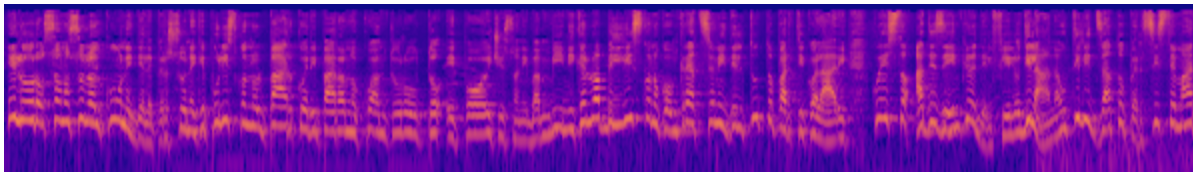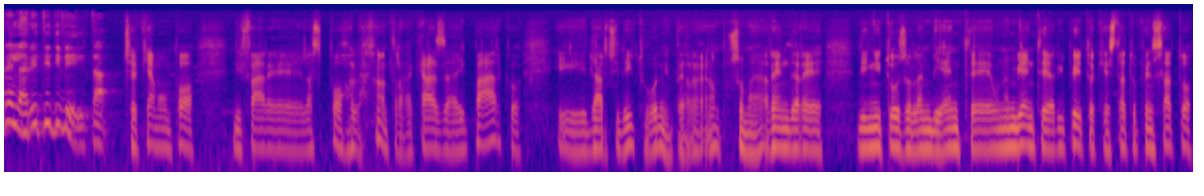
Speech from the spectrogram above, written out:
E loro sono solo alcune delle persone che puliscono il parco e riparano quanto rotto e poi ci sono i bambini che lo abbelliscono con creazioni del tutto particolari. Questo ad esempio è del filo di lana utilizzato per sistemare la rete di velta. Cerchiamo un po' di fare la spola no, tra casa e parco e darci dei turni per no, insomma, rendere dignitoso l'ambiente, un ambiente, ripeto, che è stato pensato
